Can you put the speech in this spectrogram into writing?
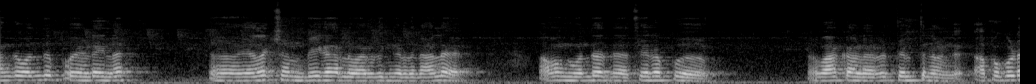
அங்கே வந்து இப்போ இடையில எலெக்ஷன் பீகாரில் வருதுங்கிறதுனால அவங்க வந்து அந்த சிறப்பு வாக்காளரை திருத்தினாங்க. அப்போ கூட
